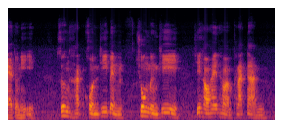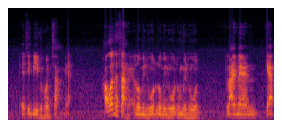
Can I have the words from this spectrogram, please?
ร์ตัวนี้อีก ซึ่งคนที่เป็นช่วงหนึ่งที่ที่เขาให้ทำพนักงาน SCB เป็นคนสั่งเนี่ยเขาก็จะสั่งโรบินฮูดโรบินฮูดโรบินฮูดไลแมนแกป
